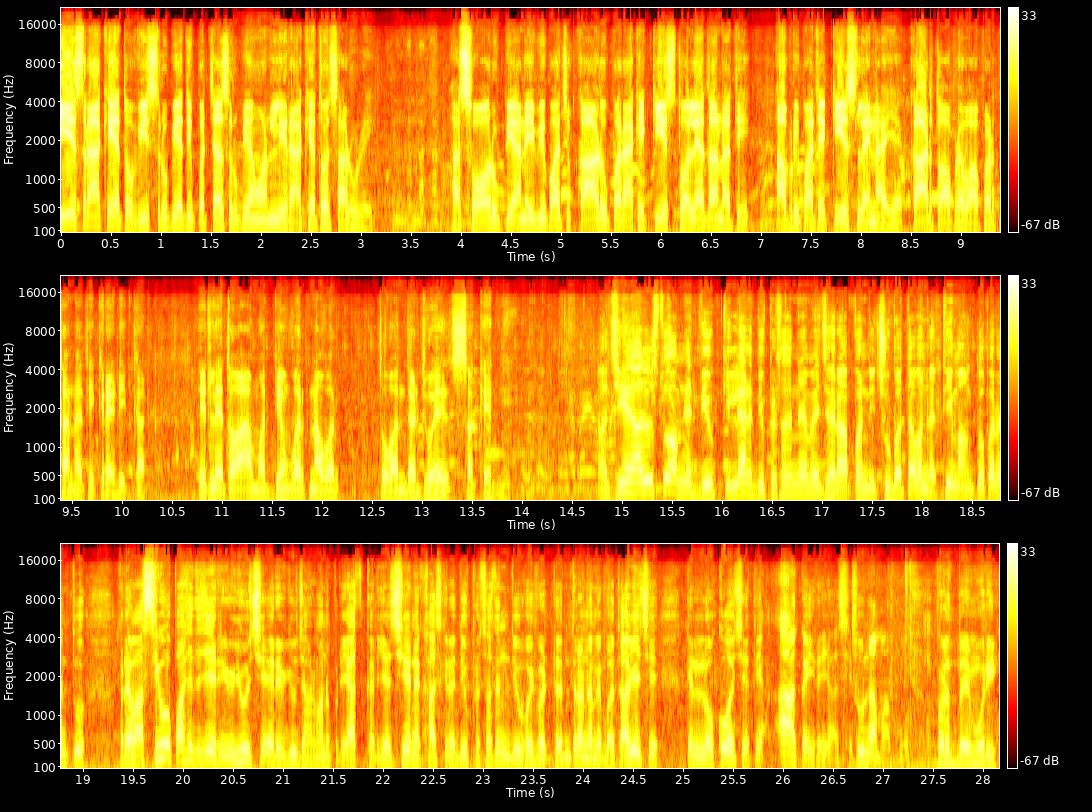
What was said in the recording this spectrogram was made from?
કેસ રાખે તો વીસ રૂપિયાથી પચાસ રૂપિયા ઓનલી રાખે તો સારું રહે. આ સો રૂપિયા ને એ બી પાછું કાર્ડ ઉપર રાખે કેસ તો લેતા નથી. આપણી પાસે કેસ લઈને આવીએ. કાર્ડ તો આપણે વાપરતા નથી ક્રેડિટ કાર્ડ. એટલે તો આ મધ્યમ વર્ગના વર્ગ તો અંદર જોઈ શકે જ નહીં. જી હા દોસ્તો અમને દીવ કિલ્લા અને દીવ પ્રસાદને અમે જરા પણ નીચું બતાવવા નથી માંગતો પરંતુ પ્રવાસીઓ પાસે જે રિવ્યૂ છે રિવ્યૂ જાણવાનો પ્રયાસ કરીએ છીએ અને ખાસ કરીને દીવ પ્રશાસન દીવ વહીવટતંત્રને અમે બતાવીએ છીએ કે લોકો છે તે આ કહી રહ્યા છે. શું નામ આપનું? ભરતભાઈ મોરી.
